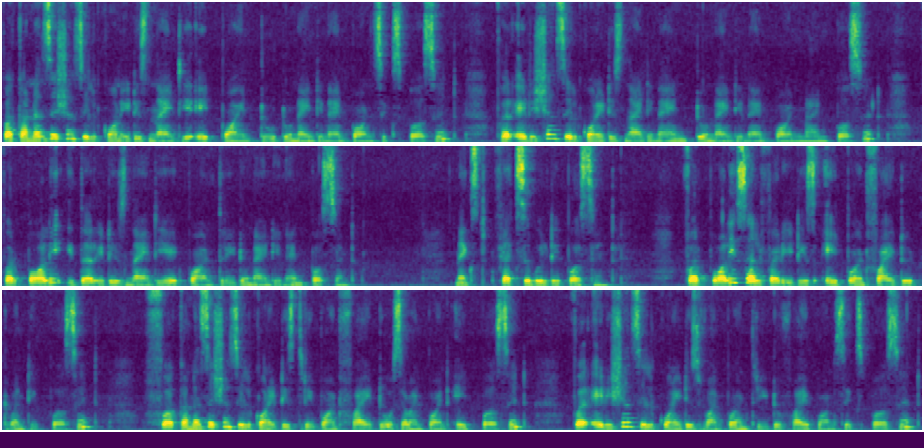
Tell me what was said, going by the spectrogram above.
For condensation silicone, it is 98.2 to 99.6 percent. For addition silicone, it is 99 to 99.9 percent. For polyether, it is 98.3 to 99 percent. Next, flexibility percent. For polysulfide, it is 8.5 to 20 percent. For condensation silicone, it is 3.5 to 7.8 percent. For addition silicone, it is 1.3 to 5.6 percent.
